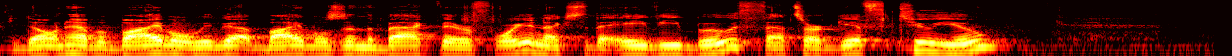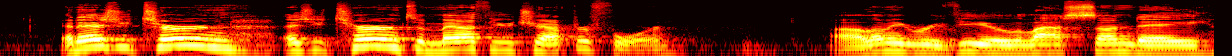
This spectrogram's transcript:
If you don't have a Bible, we've got Bibles in the back there for you next to the AV booth. That's our gift to you. And as you turn, as you turn to Matthew chapter 4, uh, let me review. Last Sunday,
